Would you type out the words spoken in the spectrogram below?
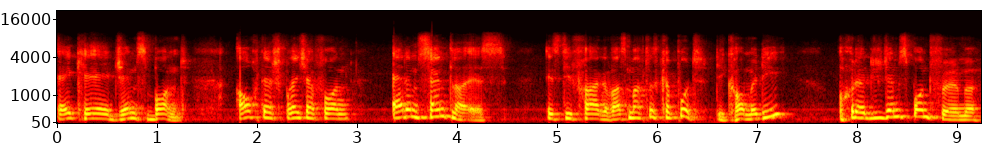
aka James Bond, auch der Sprecher von Adam Sandler ist, ist die Frage, was macht es kaputt? Die Comedy oder die James Bond-Filme?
